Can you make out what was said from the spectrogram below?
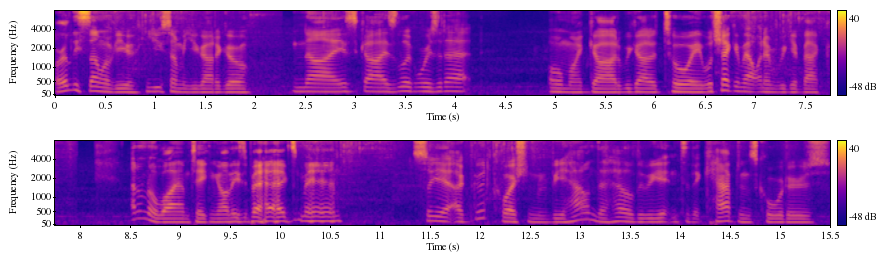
Or at least some of you. You, Some of you got to go. Nice, guys. Look, where's it at? Oh my god, we got a toy. We'll check him out whenever we get back. I don't know why I'm taking all these bags, man. So yeah, a good question would be how in the hell do we get into the captain's quarters?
